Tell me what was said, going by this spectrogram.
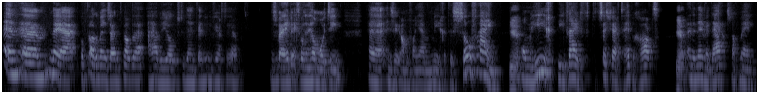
En ehm, nou ja, over het algemeen zijn het wel de HBO-studenten en universitair. Dus wij hebben echt wel een heel mooi team. Eh, en die zeggen allemaal van, ja meer, het is zo fijn om hier die vijf tot zes jaar te hebben gehad. Ja, En dan nemen we dagelijks nog mee.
